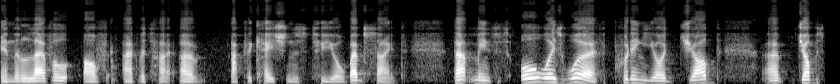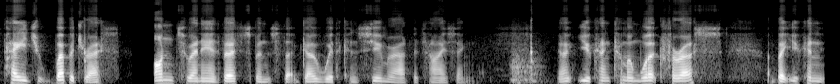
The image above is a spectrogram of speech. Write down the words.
in the level of uh, applications to your website. That means it's always worth putting your job uh, jobs page web address onto any advertisements that go with consumer advertising. You, know, you can come and work for us, but you can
